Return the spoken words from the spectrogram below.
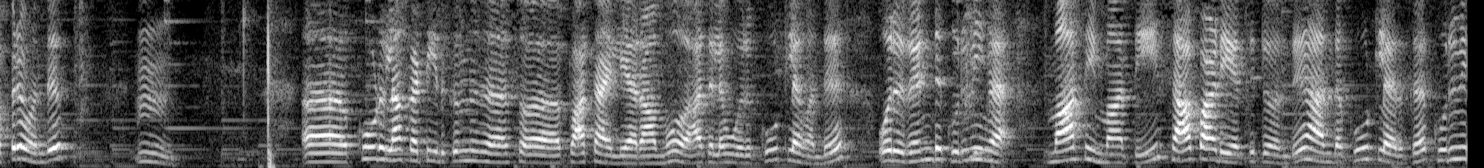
அப்புறம் வந்து கூடுலாம் கட்டி இருக்குன்னு சொ பார்த்தான் இல்லையா ராமு? அதில் ஒரு கூட்டில் வந்து ஒரு ரெண்டு குருவிங்க மாற்றி மாற்றி சாப்பாடு எடுத்துகிட்டு வந்து அந்த கூட்டில் இருக்க குருவி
